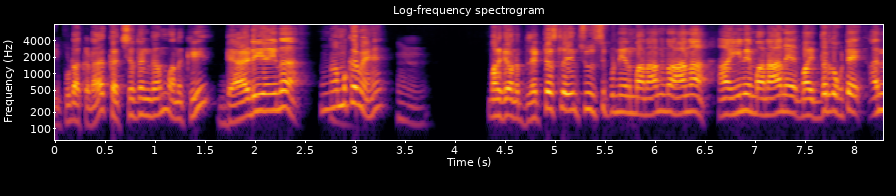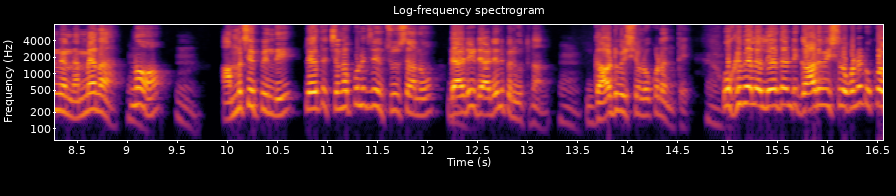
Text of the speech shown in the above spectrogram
ఇప్పుడు అక్కడ ఖచ్చితంగా మనకి డాడీ అయినా నమ్మకమే. ఉమ్, మనకి ఏమైనా బ్లడ్ టెస్ట్ ఏం చూసి ఇప్పుడు నేను మా నాన్న నాన్న ఈయనే మా నాన్నే మా ఇద్దరిది ఒకటే అని నేను నమ్మానా? నో అమ్మ చెప్పింది లేకపోతే చిన్నప్పటి నుంచి నేను చూశాను డాడీ డాడీ అని పెరుగుతున్నాను. గాడు విషయంలో కూడా అంతే. ఒకవేళ లేదంటే గాడు విషయంలో కూడా ఒక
